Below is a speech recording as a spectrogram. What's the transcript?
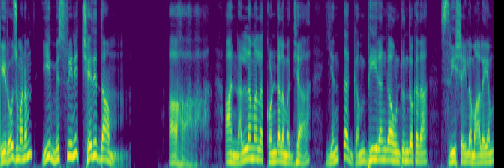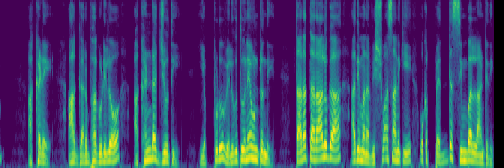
ఈరోజు మనం ఈ మిస్ట్రీని ఛేదిద్దాం. ఆహాహా ఆ నల్లమల కొండల మధ్య ఎంత గంభీరంగా ఉంటుందో కదా శ్రీశైలమాలయం అక్కడే ఆ గర్భగుడిలో అఖండ జ్యోతి ఎప్పుడూ వెలుగుతూనే ఉంటుంది. తరతరాలుగా అది మన విశ్వాసానికి ఒక పెద్ద సింబల్ లాంటిది.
